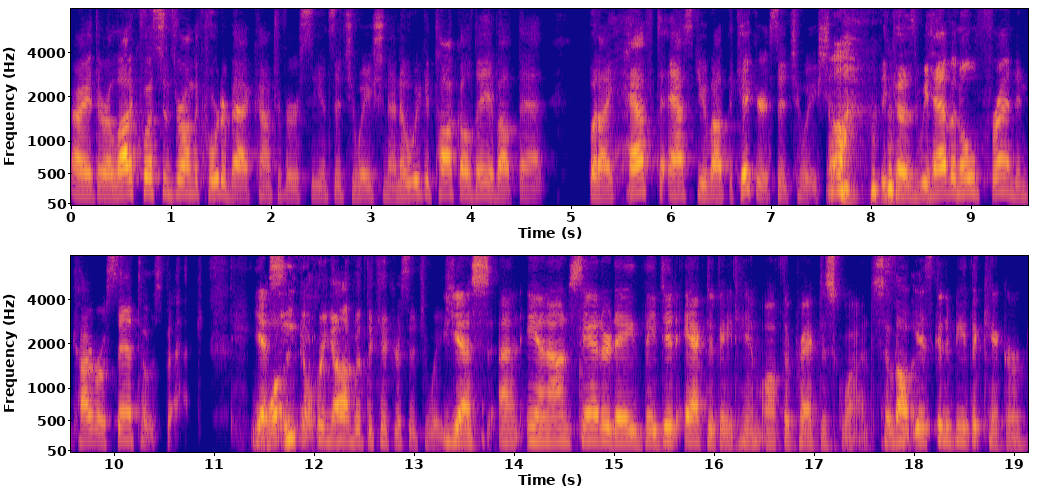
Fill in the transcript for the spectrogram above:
All right, there are a lot of questions around the quarterback controversy and situation. I know we could talk all day about that, but I have to ask you about the kicker situation Oh. because we have an old friend in Cairo Santos back. yes, what is he, going on with the kicker situation? yes, and, and on Saturday they did activate him off the practice squad, so he that. is going to be the kicker.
